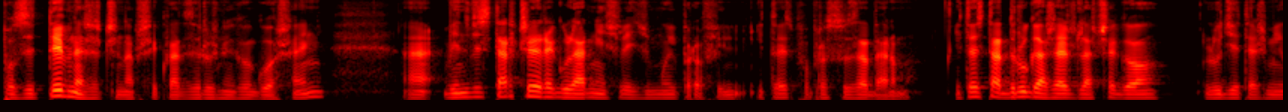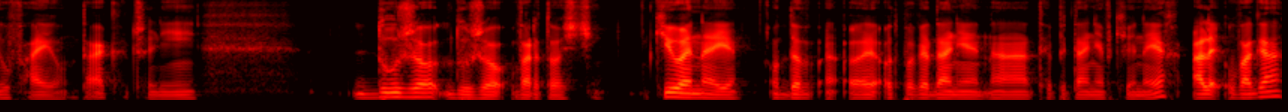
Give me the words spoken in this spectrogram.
pozytywne rzeczy na przykład z różnych ogłoszeń, e, więc wystarczy regularnie śledzić mój profil i to jest po prostu za darmo. I to jest ta druga rzecz, dlaczego ludzie też mi ufają, tak? Czyli dużo, dużo wartości. QA, e, odpowiadanie na te pytania w QA, ale uwaga,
